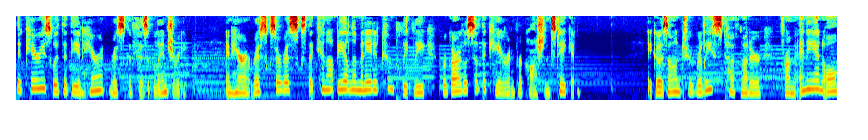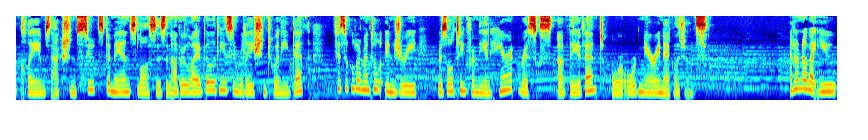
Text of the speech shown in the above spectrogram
that carries with it the inherent risk of physical injury. Inherent risks are risks that cannot be eliminated completely, regardless of the care and precautions taken. It goes on to release Tough Mudder from any and all claims, actions, suits, demands, losses, and other liabilities in relation to any death, physical or mental injury resulting from the inherent risks of the event or ordinary negligence. I don't know about you,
